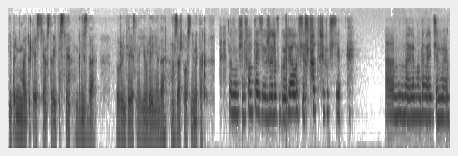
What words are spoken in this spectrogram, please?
не принимают участие в строительстве гнезда. Тоже интересное явление, да? За что с ними так? Ну, в общем, фантазия уже разгулялась, я смотрю все. А, наверное, давайте мы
